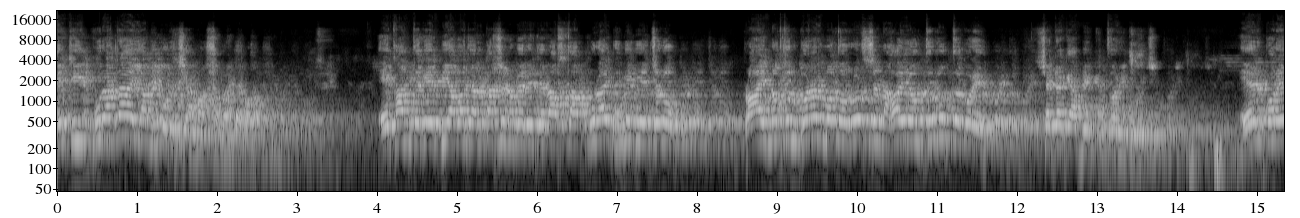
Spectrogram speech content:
এইটি পুরাটাই আমি করেছি আমার সময় ডেভেলপ এখান থেকে বিয়াবাজার কাশীনগরের যে রাস্তা পুরাই ভেঙে গিয়েছিল। প্রায় নতুন করার মতো রোডসেন হয় অন্তর্ভুক্ত করে সেটাকে আমি তৈরি করেছি। এরপরে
